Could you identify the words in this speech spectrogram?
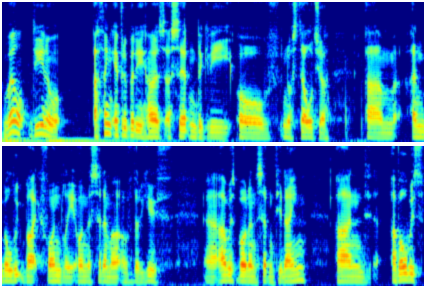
Well, do you know, I think everybody has a certain degree of nostalgia um, and will look back fondly on the cinema of their youth. Uh, I was born in 79 and I've always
